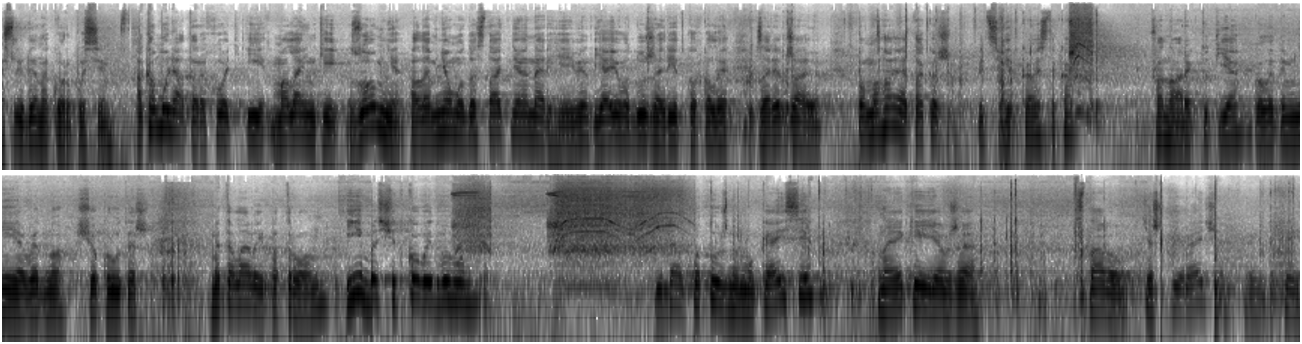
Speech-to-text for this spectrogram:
сліди на корпусі. Акумулятор, хоч і маленький зовні, але в ньому достатньо енергії. Він, я його дуже рідко коли заряджаю. Помагає також підсвітка ось така. Фонарик тут є, коли темніє, видно, що крутиш. Металевий патрон і безщітковий двигун. Іде в потужному кейсі, на який я вже ставив тяжкі речі. Він такий,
